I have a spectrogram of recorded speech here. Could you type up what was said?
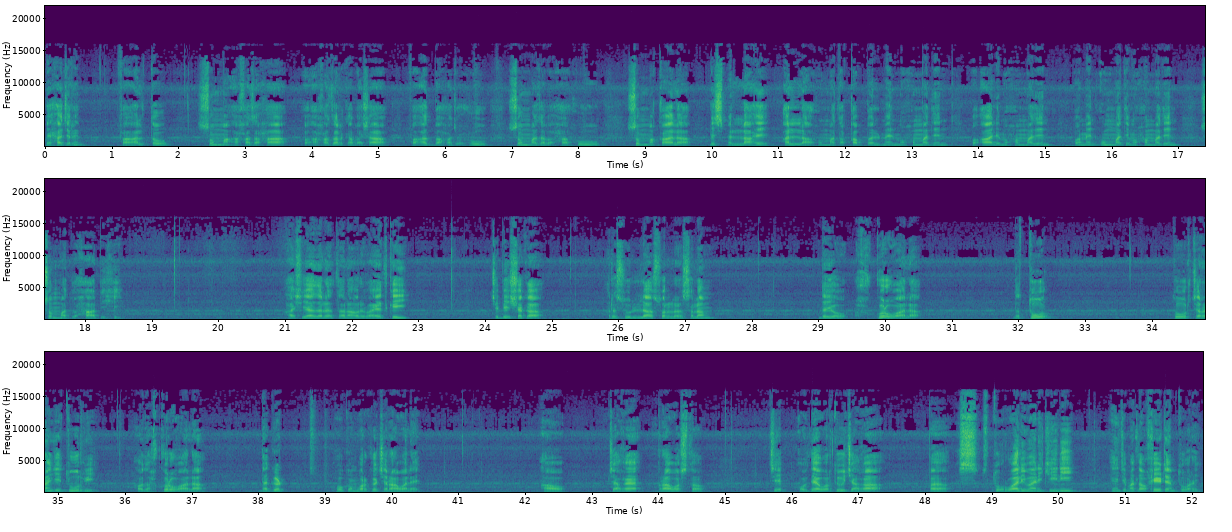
په حجر فعلت ثم اخذها واخذ الكبش فاذبحجه ثم ذبحه ثم قال بسم الله اللهم تقبل من محمد وآل محمد ومن امت محمد ثم دعا به عائشہ رضی الله تعالی عنها روایت کوي چې بشکا رسول الله صلی الله علیه وسلم د یو ښکر والا د تور تور چې رنګ یې تور وي او د ښکر والا د ګډ حکم ورکړ چې راولی او چې هغه راوسته چې او دا ورته چې هغه په توروالي باندې کینی یعنی چې مطلب خېټه هم توري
